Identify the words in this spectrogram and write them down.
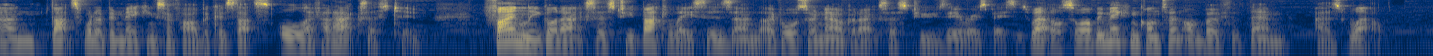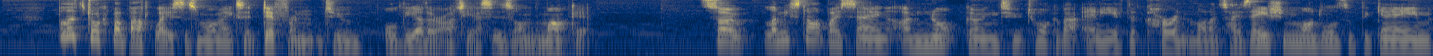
and that's what I've been making so far because that's all I've had access to. Finally got access to Battle Aces, and I've also now got access to Zero Space as well, so I'll be making content on both of them as well. But let's talk about Battle Aces and what makes it different to all the other RTSs on the market. So, let me start by saying I'm not going to talk about any of the current monetization models of the game,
